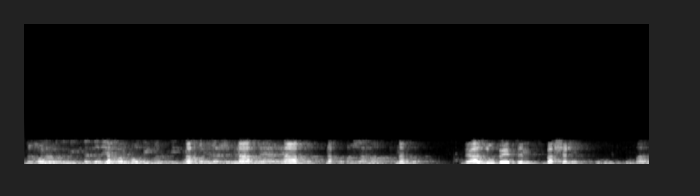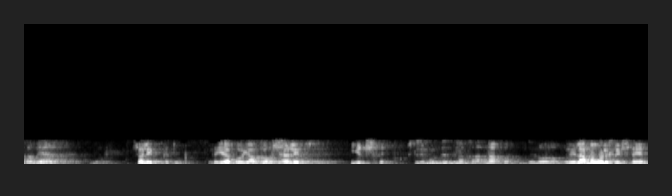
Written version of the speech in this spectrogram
נכון, אבל זה מסתדר יפה נכון. מאוד עם הזיווג נכון, של השמש. נכון. נכון, נכון, מה שאמרת. נכון. ואז הוא בעצם בא שלם. הוא בא שמח. שלם כתוב. ויבוא יעקב שלם, עיר שכם. שלמות זה שמחה. נכון. לא... ולמה הוא הולך לשתיהם?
